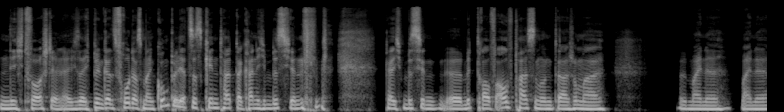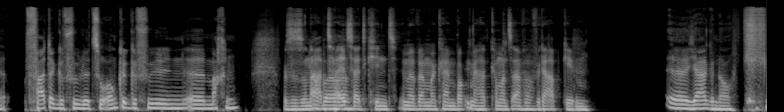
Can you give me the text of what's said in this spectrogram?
nicht vorstellen. Ehrlich gesagt. Ich bin ganz froh, dass mein Kumpel jetzt das Kind hat. Da kann ich ein bisschen, kann ich ein bisschen äh, mit drauf aufpassen und da schon mal meine, meine Vatergefühle zu Onkelgefühlen äh, machen. Das ist so eine Art Aber- Teilzeitkind. Immer wenn man keinen Bock mehr hat, kann man es einfach wieder abgeben. Äh, ja, genau.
